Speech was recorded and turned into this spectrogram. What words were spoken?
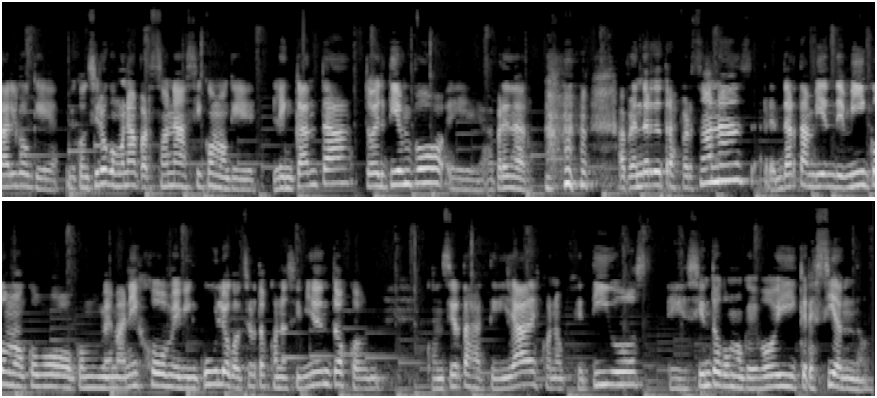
algo que me considero como una persona así como que le encanta todo el tiempo eh, aprender. aprender de otras personas, aprender también de mí, cómo, cómo, cómo me manejo, me vinculo con ciertos conocimientos, con, ciertas actividades, con objetivos. Eh, siento como que voy creciendo.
